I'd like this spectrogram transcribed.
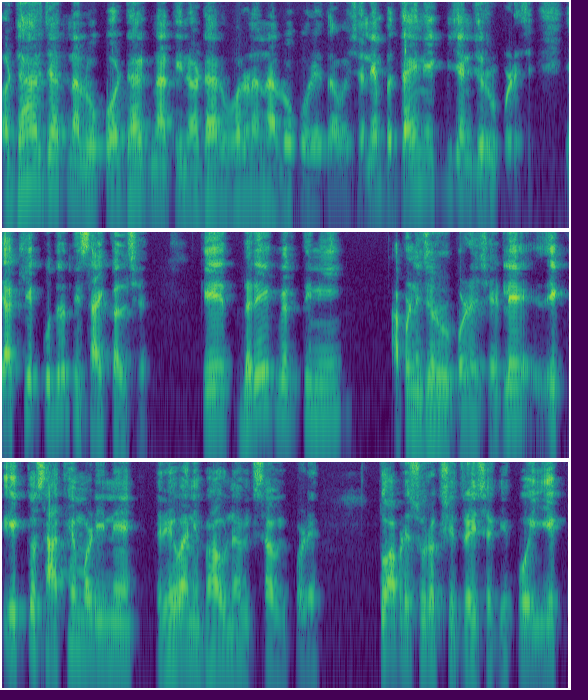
અઢાર જાતના લોકો, અઢાર જ્ઞાતિના અઢાર વર્ણના લોકો રહેતા હોય છે. અને બધાને એકબીજાની જરૂર પડે છે. એ આખી એક કુદરતની સાયકલ છે કે દરેક વ્યક્તિની આપણને જરૂર પડે છે. એટલે એક એક તો સાથે મળીને રહેવાની ભાવના વિકસાવવી પડે. તો આપણે સુરક્ષિત રહી શકીએ. કોઈ એક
